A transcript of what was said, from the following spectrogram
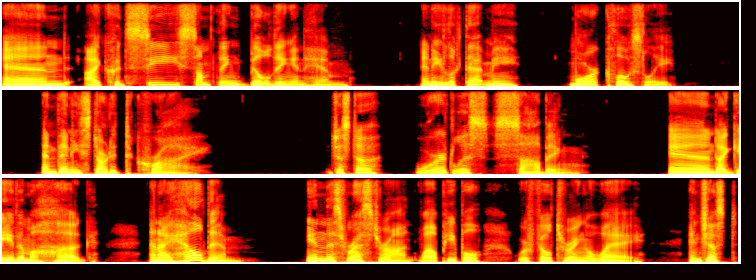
and I could see something building in him. And he looked at me more closely, and then he started to cry. Just a wordless sobbing. And I gave him a hug and I held him in this restaurant while people were filtering away and just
